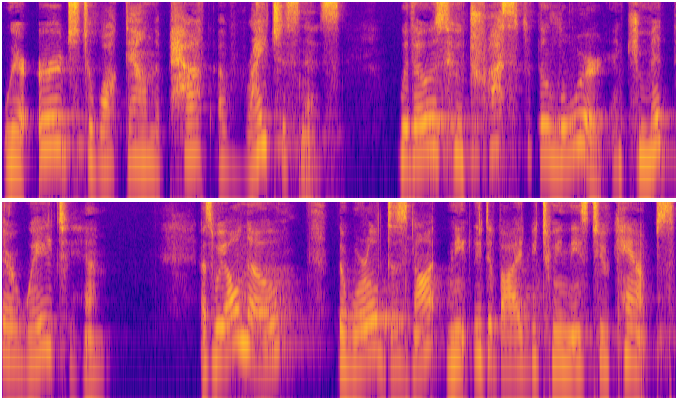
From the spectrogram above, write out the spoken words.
we're urged to walk down the path of righteousness with those who trust the Lord and commit their way to Him. As we all know, the world does not neatly divide between these two camps,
